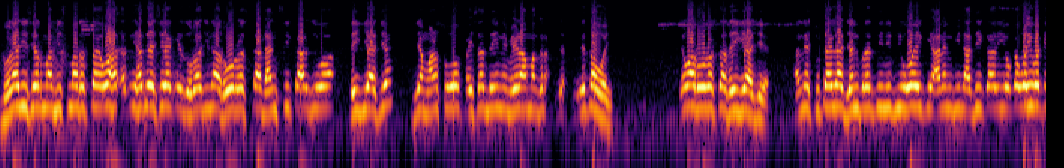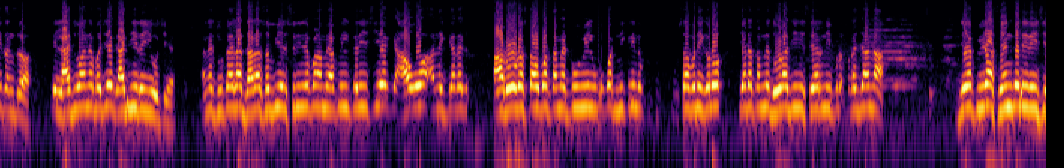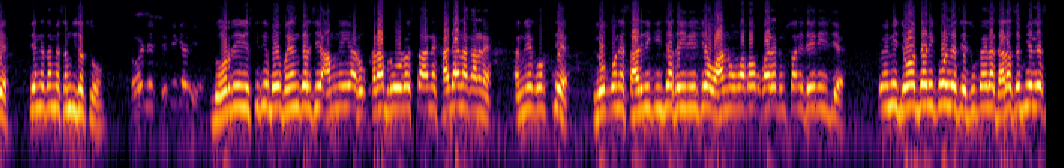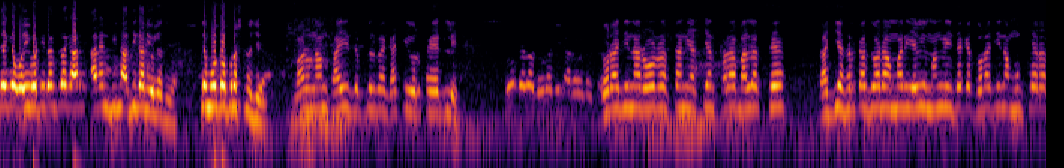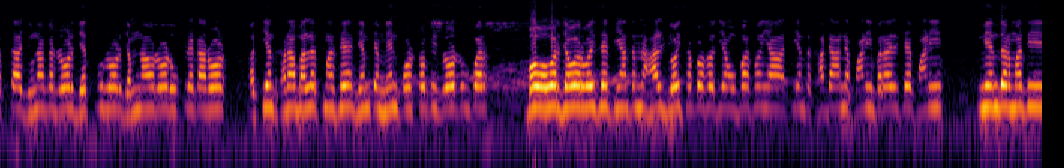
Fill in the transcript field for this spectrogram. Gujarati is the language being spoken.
ધોરાજી શહેરમાં બિસ્માર રસ્તા એવા એટલી હદે છે કે ધોરાજીના રોડ રસ્તા ડાન્સી કાર જેવા થઈ ગયા છે જ્યાં માણસો પૈસા દઈને મેળામાં રહેતા હોય. એવા રોડ રસ્તા થઈ ગયા છે. અને ચૂંટાયેલા જનપ્રતિનિધિઓ હોય કે આરએનબીના અધિકારીઓ કે વહીવટીતંત્ર, એ લાજવાને બજે ગાજી રહ્યું છે. અને ચૂંટાયેલા ધારાસભ્ય શ્રીને પણ અમે અપીલ કરી છીએ કે આવો અને ક્યારેક આ રોડ રસ્તા ઉપર તમે ટુ વ્હીલ ઉપર નીકળીને મુસાફરી કરો, ત્યારે તમને ધોરાજી શહેરની પ્ર- પ્રજાના જે પીડા સહન કરી રહી છે, તેને તમે સમજી શકશો. રોડની સ્થિતિ કેવી છે? ધોરની સ્થિતિ બહુ ભયંકર છે. આમને આ ખરાબ રોડ રસ્તા અને ખાડાના કારણે અનેક વખતે લોકોને શારીરિક ઈજા થઈ રહી છે વાહનોમાં પણ ભારે નુકસાની થઈ રહી છે. તો એની જવાબદારી કોણ લેશે? ચૂંટાયેલા ધારાસભ્ય લેશે કે વહીવટી તંત્ર કે આરએનબીના અધિકારીઓ લેશે? તે મોટો પ્રશ્ન છે. મારું નામ શાહિદ અબ્દુલભાઈ ગાચી ઉર્ફે એડલી. ધોરાજીના રોડ ધોરાજીના રોડ રસ્તાની અત્યંત ખરાબ હાલત છે. રાજ્ય સરકાર દ્વારા અમારી એવી માંગણી છે કે ધોરાજીના મુખ્ય રસ્તા Junagadh road Jetpur road Jamnavar road Upleta road અત્યંત ખરાબ હાલતમાં છે. જેમ કે મેન પોસ્ટ ઓફિસ રોડ ઉપર બહુ અવર જવર હોય છે. ત્યાં તમે હાલ જોઈ શકો છો જ્યાં ઊભા છો ત્યાં અત્યંત ખાડા અને પાણી ભરાયેલ છે. પાણીની અંદરમાંથી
